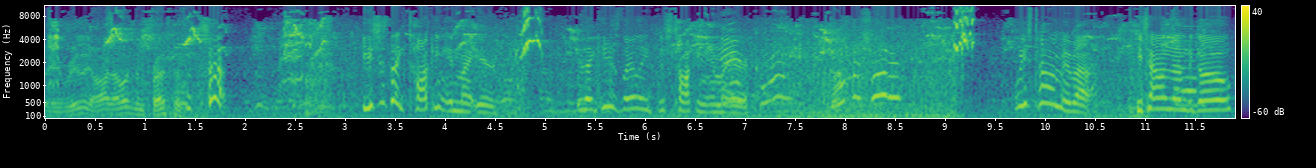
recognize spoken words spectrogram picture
They really are. That was impressive. What's up? He's just like talking in my ear. He's like he's literally just talking in my ear. Come on. Go on my shoulder. What are you telling me about? You telling them to go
